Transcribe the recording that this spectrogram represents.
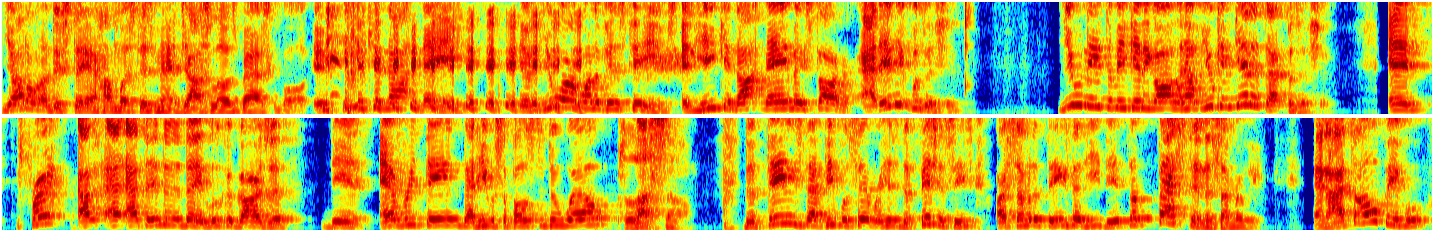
y'all don't understand how much this man Josh loves basketball. If he cannot name, if you are one of his teams and he cannot name a starter at any position, you need to be getting all the help you can get at that position. And Frank, at the end of the day, Luka Garza did everything that he was supposed to do well, plus some. The things that people said were his deficiencies are some of the things that he did the best in the summer league. And I told people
